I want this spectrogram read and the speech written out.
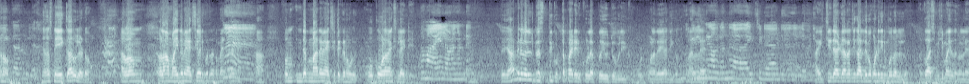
ആണോ? ഞങ്ങൾ സ്നേഹിക്കാറുമില്ല കേട്ടോ. അപ്പം അവളെ അമ്മായിന്റെ മാക്സി കാണിക്കൊടുത്ത ആ അപ്പം എന്റെ അമ്മാന്റെ മാക്സി തെക്കണോളൂ ഓക്ക് ഓളെ മാക്സി ലൈറ്റ് മായല്ല ഓണം ഞാൻ പിന്നെ വലിയ ഡ്രസ് കുട്ടപ്പായിട്ട് ഇരിക്കുള്ളൂ എപ്പോഴും യൂട്യൂബിൽ ഇരിക്കുമ്പോൾ വളരെ അധികം നല്ല കല്ലുമ്പോ അയച്ചിടായിട്ട് കല്ലുമ്മ കൊണ്ട് തിരുമ്പോന്നല്ലോ അത് മെഷീൻ മരുന്നുകളല്ലേ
